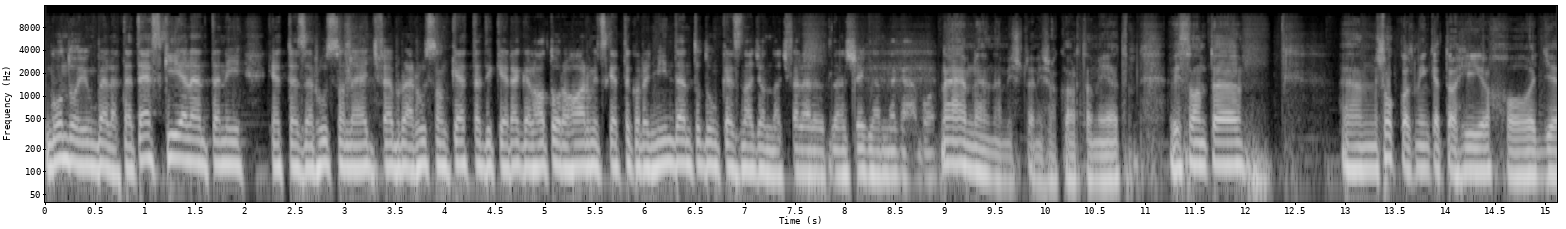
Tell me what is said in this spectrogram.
Gondoljunk bele, tehát ezt kijelenteni 2021. február 22-én reggel 6 óra 32-kor, hogy mindent tudunk, ez nagyon nagy felelőtlenség lenne, Gábor. Nem, nem, nem is, nem is akartam ilyet. Viszont sokkolt minket a hír, hogy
